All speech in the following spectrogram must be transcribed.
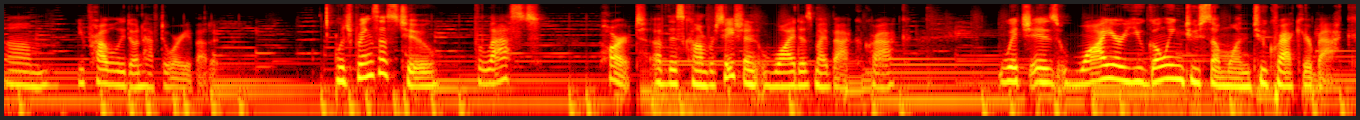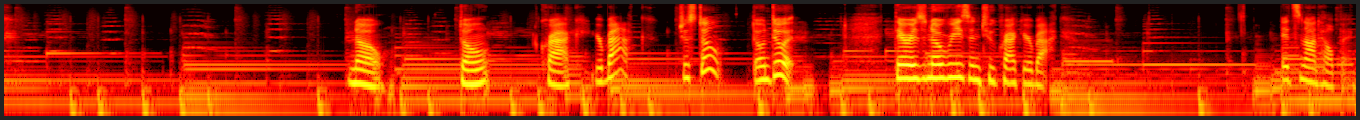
um, you probably don't have to worry about it. Which brings us to the last part of this conversation why does my back crack? which is why are you going to someone to crack your back? No, don't crack your back. Just don't. Don't do it. There is no reason to crack your back. It's not helping.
